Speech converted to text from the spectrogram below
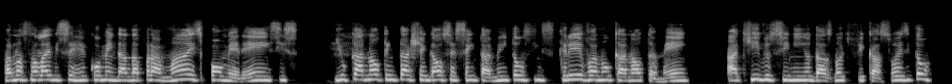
para nossa live ser recomendada para mais palmeirenses e o canal tentar chegar aos 60 mil. Então se inscreva no canal também, ative o sininho das notificações. Então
